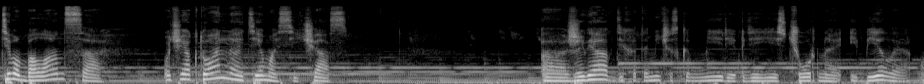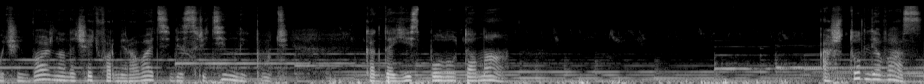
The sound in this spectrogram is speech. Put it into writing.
Тема баланса очень актуальная тема сейчас. А, живя в дихотомическом мире, где есть черное и белое, очень важно начать формировать себе срединный путь, когда есть полутона. А что для вас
